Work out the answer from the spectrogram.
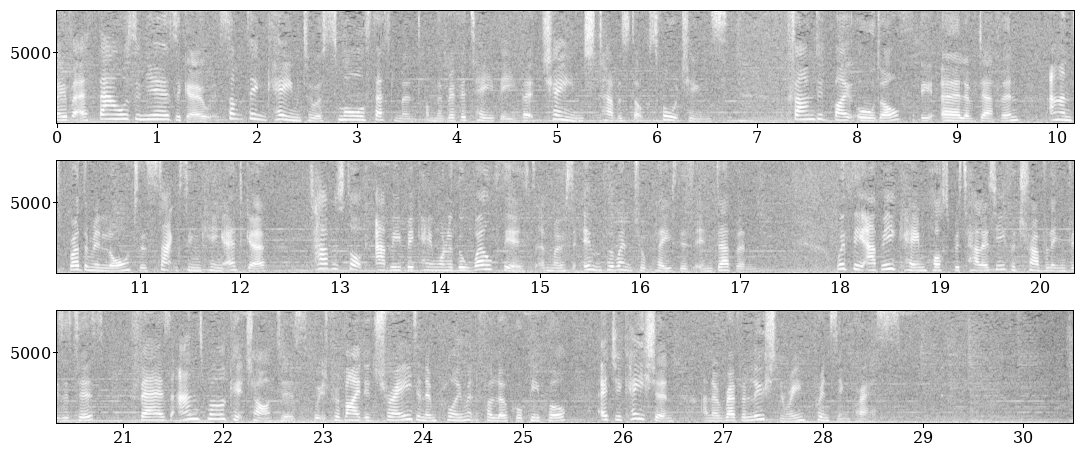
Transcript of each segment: Over a thousand years ago, something came to a small settlement on the River Tavy that changed Tavistock's fortunes. Founded by Ordulf, the Earl of Devon, and brother-in-law to the Saxon King Edgar, Tavistock Abbey became one of the wealthiest and most influential places in Devon. With the Abbey came hospitality for travelling visitors, fairs and market charters, which provided trade and employment for local people, education and a revolutionary printing press.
